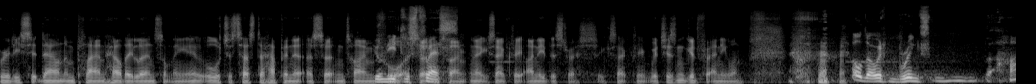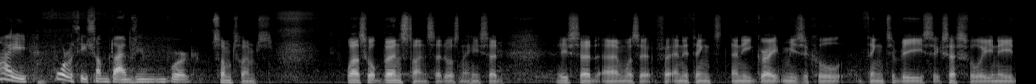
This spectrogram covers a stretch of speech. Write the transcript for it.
really sit down and plan how they learn something. It all just has to happen at a certain time. You for need the stress. Time. No, exactly. I need the stress. Exactly, which isn't good for anyone. Although it brings high quality sometimes in work. Sometimes. Well, that's what Bernstein said, wasn't it? He said, he said, um, was it for anything, any great musical thing to be successful, you need,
